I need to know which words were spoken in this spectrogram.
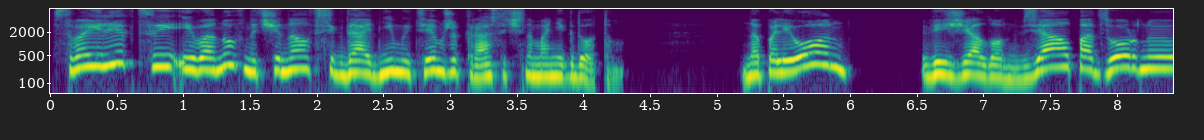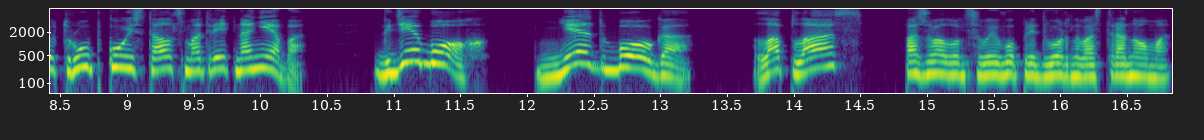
Свои лекции Иванов начинал всегда одним и тем же красочным анекдотом. «Наполеон!» — визжал он, взял подзорную трубку и стал смотреть на небо. «Где Бог? Нет Бога! Лаплас!» — позвал он своего придворного астронома.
